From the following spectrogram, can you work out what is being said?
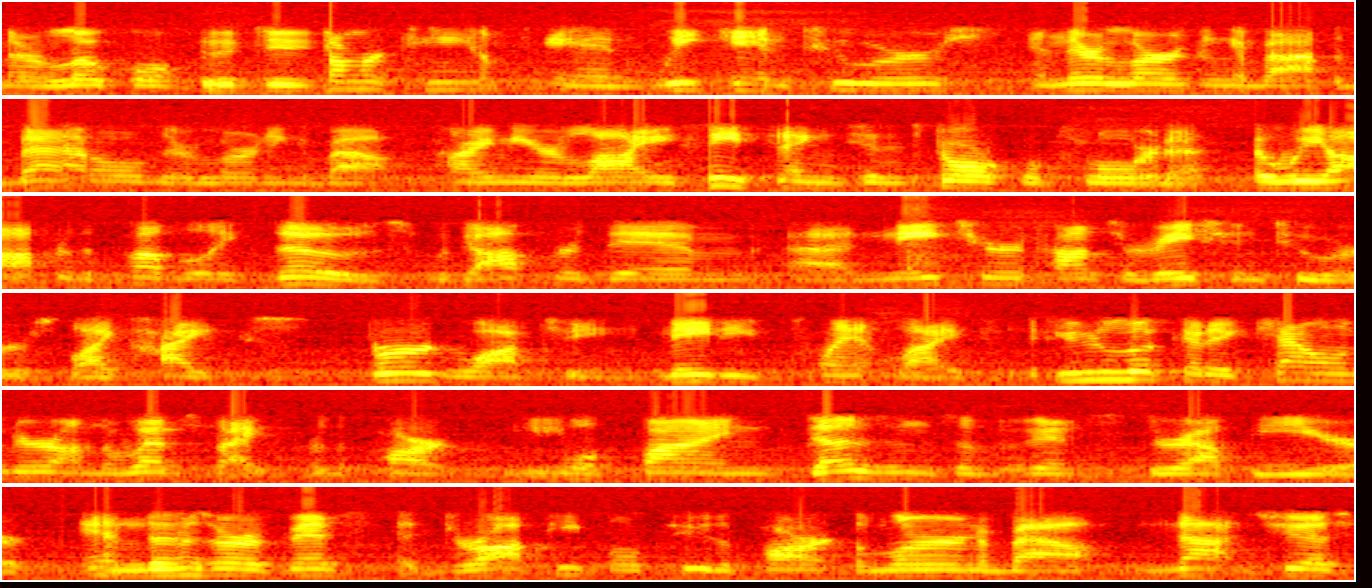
that are local who do summer camp and weekend tours, and they're learning about the battle, they're learning about pioneer life, anything in historical Florida. So we offer the public those. We offer them uh, nature conservation tours like hikes bird watching, native plant life. If you look at a calendar on the website for the park, you will find dozens of events throughout the year. And those are events that draw people to the park to learn about not just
